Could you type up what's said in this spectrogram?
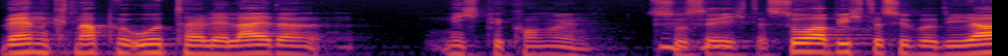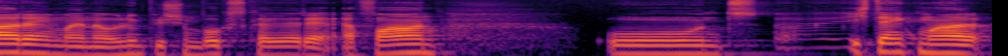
werden knappe Urteile leider nicht bekommen. So mhm. sehe ich das. So habe ich das über die Jahre in meiner olympischen Boxkarriere erfahren. Und ich denke mal,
